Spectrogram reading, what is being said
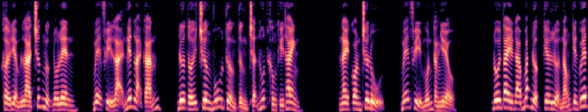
Khởi điểm là trước ngực nô lên, mẹ phỉ lại niết lại cắn, đưa tới trương vũ tưởng từng trận hút không khí thanh. Này còn chưa đủ, mễ phỉ muốn càng nhiều. Đôi tay đã bắt được kia lửa nóng kiên quyết,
